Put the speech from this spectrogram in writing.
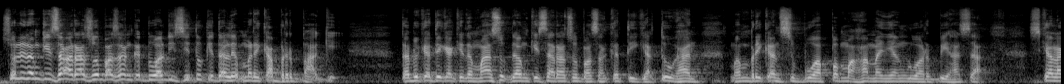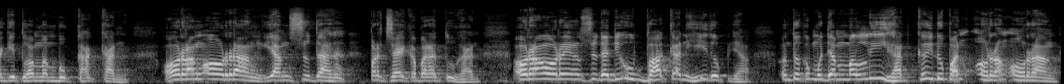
Sudah dalam kisah Rasul pasal kedua di situ kita lihat mereka berbagi. Tapi ketika kita masuk dalam kisah Rasul pasal ketiga, Tuhan memberikan sebuah pemahaman yang luar biasa. Sekali lagi Tuhan membukakan Orang-orang yang sudah percaya kepada Tuhan, orang-orang yang sudah diubahkan hidupnya untuk kemudian melihat kehidupan orang-orang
